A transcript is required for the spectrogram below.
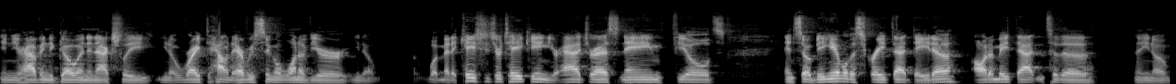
and you're having to go in and actually, you know, write down every single one of your, you know, what medications you're taking, your address, name, fields. And so being able to scrape that data, automate that into the, you know,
